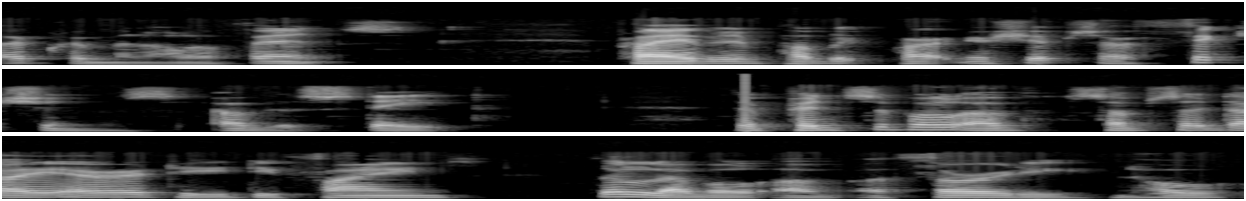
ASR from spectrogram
a criminal offense. Private and public partnerships are fictions of the state. The principle of subsidiarity defines the level of authority. No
